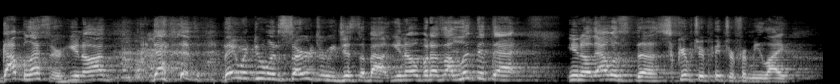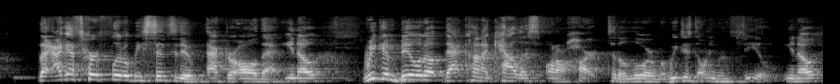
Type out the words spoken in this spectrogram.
God bless her. You know, I'm, that, they were doing surgery just about, you know, but as I looked at that, you know, that was the scripture picture for me. Like, like I guess her foot will be sensitive after all that, you know. We can build up that kind of callus on our heart to the Lord where we just don't even feel, you know.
